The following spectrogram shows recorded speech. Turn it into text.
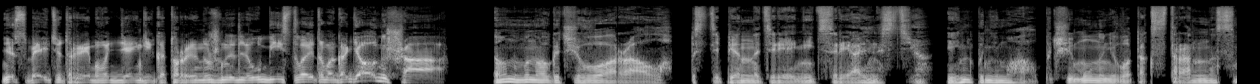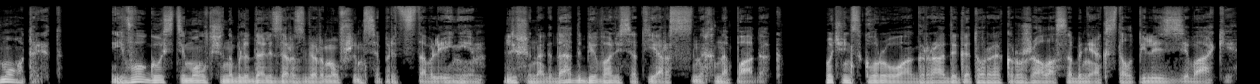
Не смейте требовать деньги, которые нужны для убийства этого гаденыша!» Он много чего орал, постепенно теряя нить с реальностью, и не понимал, почему на него так странно смотрят. Его гости молча наблюдали за развернувшимся представлением, лишь иногда добивались от яростных нападок. Очень скоро у ограды, которая окружала особняк, столпились зеваки.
